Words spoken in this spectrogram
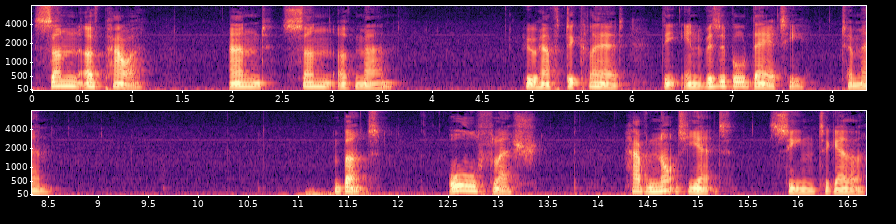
Son of power and Son of man, who hath declared the invisible deity to men. But all flesh have not yet seen together.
